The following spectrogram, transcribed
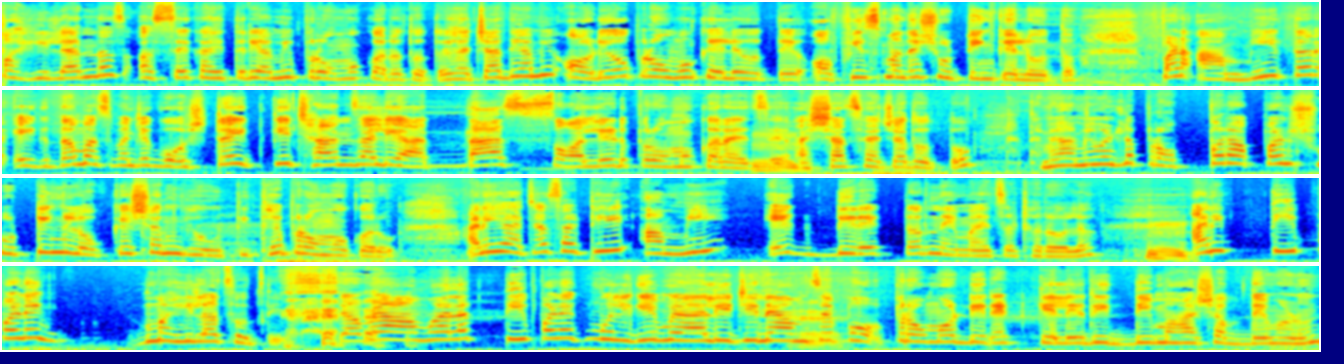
पहिल्यांदाच असे काहीतरी आम्ही प्रोमो करत होतो. ह्याच्या आधी आम्ही ऑडिओ प्रोमो केले होते ऑफिसमध्ये शूटिंग केलं होतं. पण आम्ही तर एकदमच म्हणजे गोष्ट इतकी छान झाली. आता सॉलिड प्रोमो करायचे अशाच ह्याच्यात होतो. त्यामुळे आम्ही म्हटलं प्रॉपर आपण शूटिंग लोकेशन घेऊ तिथे प्रोमो करू. आणि ह्याच्यासाठी आम्ही एक डिरेक्टर नेमायचं ठरवलं. आणि ती पण एक महिलाच होती. त्यामुळे आम्हाला ती पण एक मुलगी मिळाली जिने आमचे प्रोमो डिरेक्ट केले रिद्धी महाशब्दे म्हणून.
